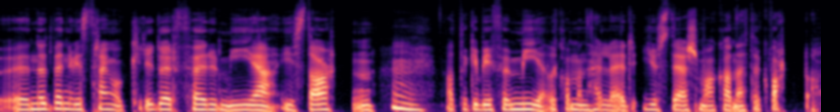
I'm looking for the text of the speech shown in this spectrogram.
nødvendigvis trenger å krydre for mye i starten. Mm. At det ikke blir for mye. Da kan man heller justere smakene etter hvert, da.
